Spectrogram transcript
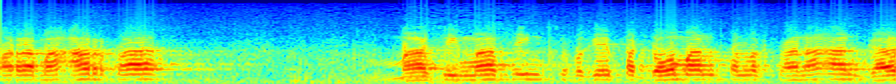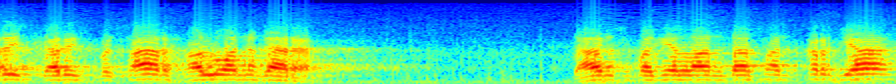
para Ma'arta masing-masing sebagai pedoman pelaksanaan garis-garis besar haluan negara dan sebagai landasan kerja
